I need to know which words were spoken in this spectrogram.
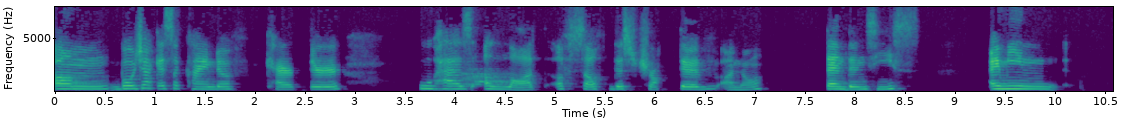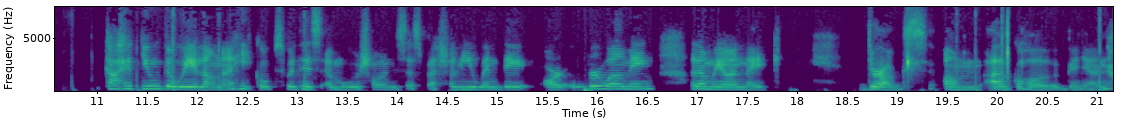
um Bojack is a kind of character who has a lot of self-destructive ano tendencies. I mean, kahit yung the way lang na he copes with his emotions, especially when they are overwhelming, alam mo yun, like, drugs, um, alcohol, ganyan.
